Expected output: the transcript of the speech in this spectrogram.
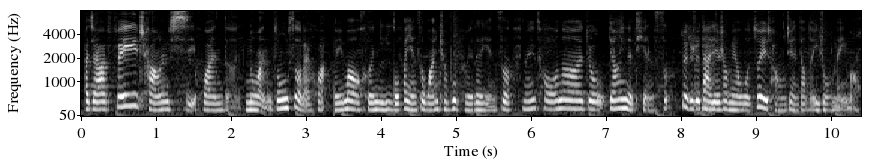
大家非常喜欢的暖棕色来画眉毛，和你头发颜色完全不匹配的颜色。眉头呢，就僵硬的填色，这就是大街上面我最常见到的一种眉毛。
